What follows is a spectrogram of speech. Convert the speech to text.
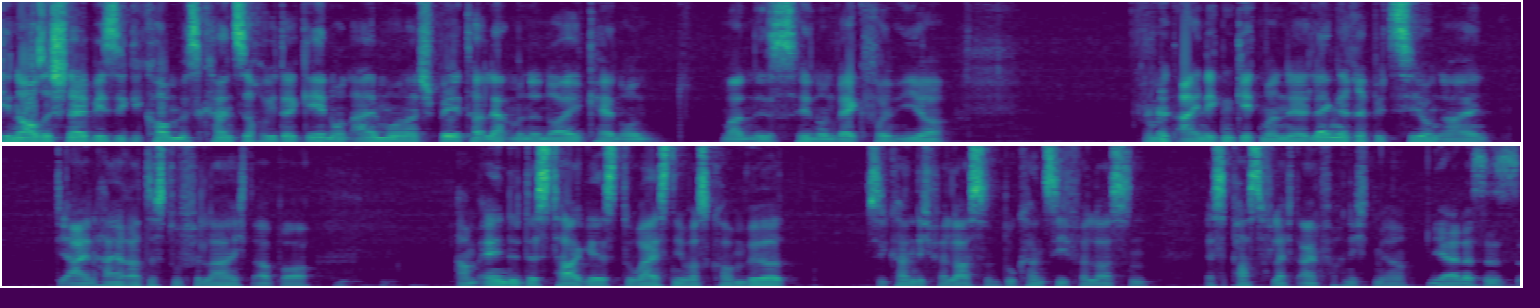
genauso schnell wie sie gekommen ist, kann sie auch wieder gehen und einen Monat später lernt man eine neue kennen und man ist hin und weg von ihr. Und mit einigen geht man eine längere Beziehung ein. Die einen heiratest du vielleicht, aber am Ende des Tages, du weißt nie, was kommen wird. Sie kann dich verlassen, du kannst sie verlassen. Es passt vielleicht einfach nicht mehr. Ja, das ist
